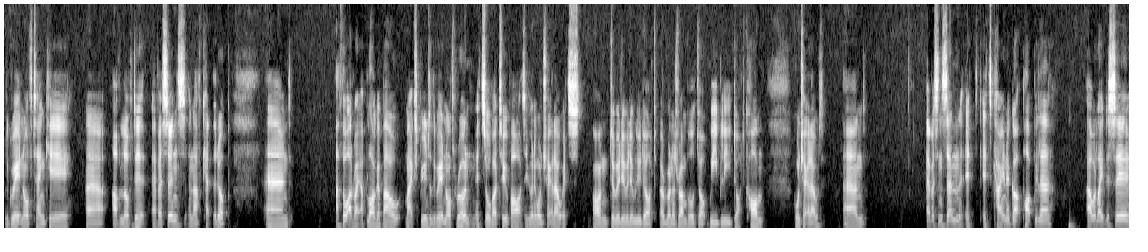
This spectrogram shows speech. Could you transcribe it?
the Great North 10K, uh, I've loved it ever since, and I've kept it up. And I thought I'd write a blog about my experience of the Great North Run. It's over two parts. If you want to go and check it out, it's on www.runnersramble.weebly.com. Go and check it out. And ever since then, it it's kind of got popular. I would like to say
